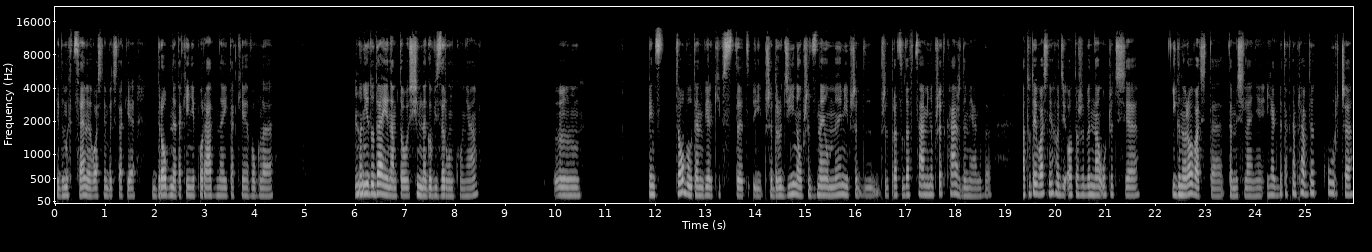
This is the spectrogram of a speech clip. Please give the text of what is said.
kiedy my chcemy właśnie być takie drobne, takie nieporadne i takie w ogóle no nie dodaje nam to silnego wizerunku, nie? Yy, więc to był ten wielki wstyd i przed rodziną, przed znajomymi, przed, przed pracodawcami, no przed każdym jakby. A tutaj właśnie chodzi o to, żeby nauczyć się ignorować te, te myślenie i jakby tak naprawdę, kurczę,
